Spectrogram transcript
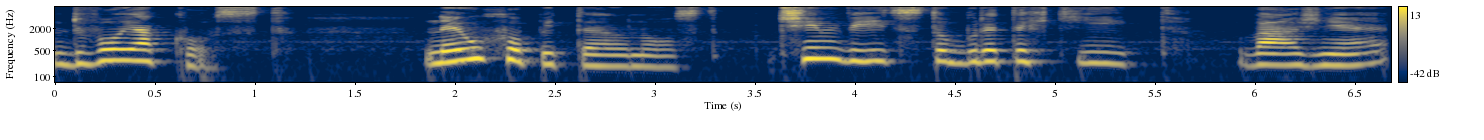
dvojakost, neuchopitelnost. Čím víc to budete chtít vážně,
